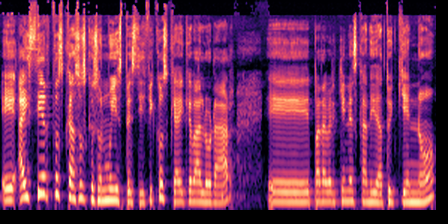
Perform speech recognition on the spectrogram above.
Eh, hay ciertos casos que son muy específicos que hay que valorar eh, para ver quién es candidato y quién no,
